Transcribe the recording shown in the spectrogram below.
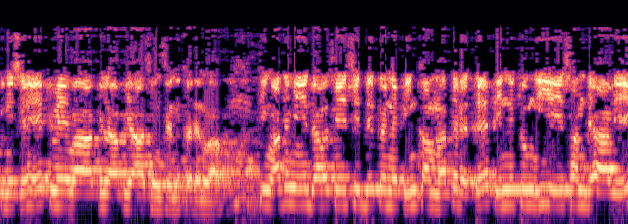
පිණිස හේතු වේවා කියලා අපි ආශිර්වාද කරනවා. ඉතින් අද මේ දවසේ සිද්ධ කරන පින්කම් අතරත පින්නතුන් ඊයේ සන්ධ්‍යාවේ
